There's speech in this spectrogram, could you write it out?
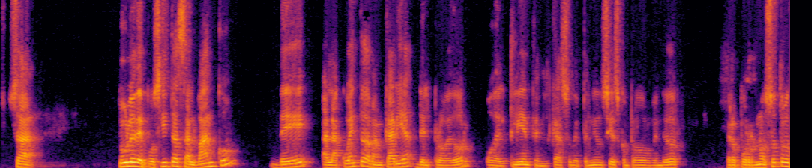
O sea, tú le depositas al banco de a la cuenta bancaria del proveedor o del cliente, en el caso, dependiendo si es comprador o vendedor pero por nosotros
